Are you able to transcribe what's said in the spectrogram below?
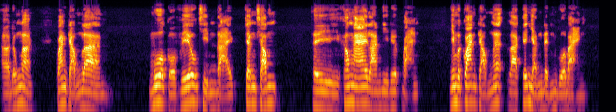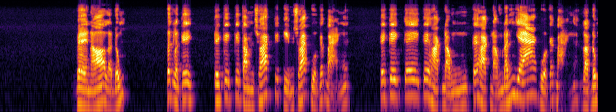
Ờ à, đúng rồi. Quan trọng là mua cổ phiếu xịn tại chân sông thì không ai làm gì được bạn. Nhưng mà quan trọng á, là cái nhận định của bạn. Về nó là đúng. Tức là cái cái cái cái tầm soát cái kiểm soát của các bạn á, cái cái cái cái hoạt động cái hoạt động đánh giá của các bạn á, là đúng.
